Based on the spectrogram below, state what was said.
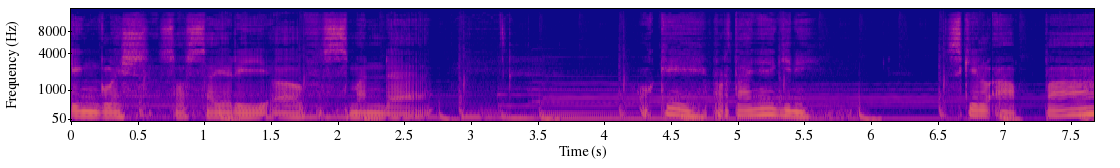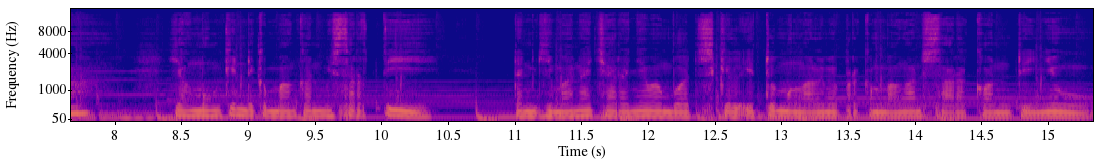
English Society of Semanda. Oke, pertanyaannya gini skill apa yang mungkin dikembangkan Mr. T dan gimana caranya membuat skill itu mengalami perkembangan secara kontinu.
